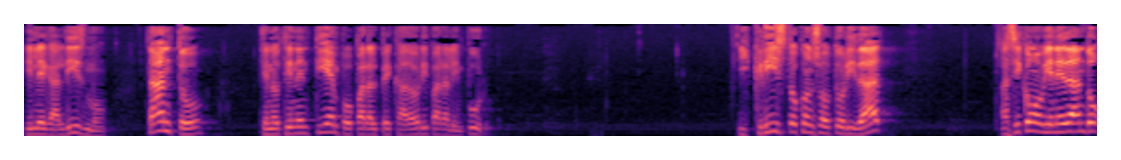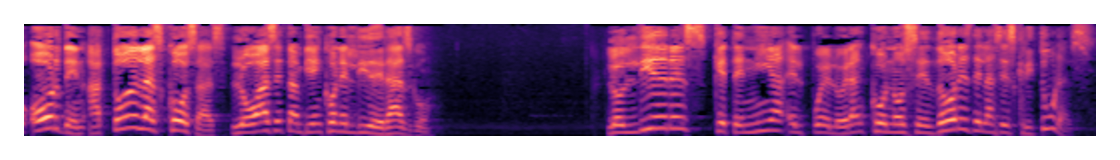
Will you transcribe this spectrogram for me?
y legalismo, tanto que no tienen tiempo para el pecador y para el impuro. Y Cristo con su autoridad, así como viene dando orden a todas las cosas, lo hace también con el liderazgo. Los líderes que tenía el pueblo eran conocedores de las escrituras.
